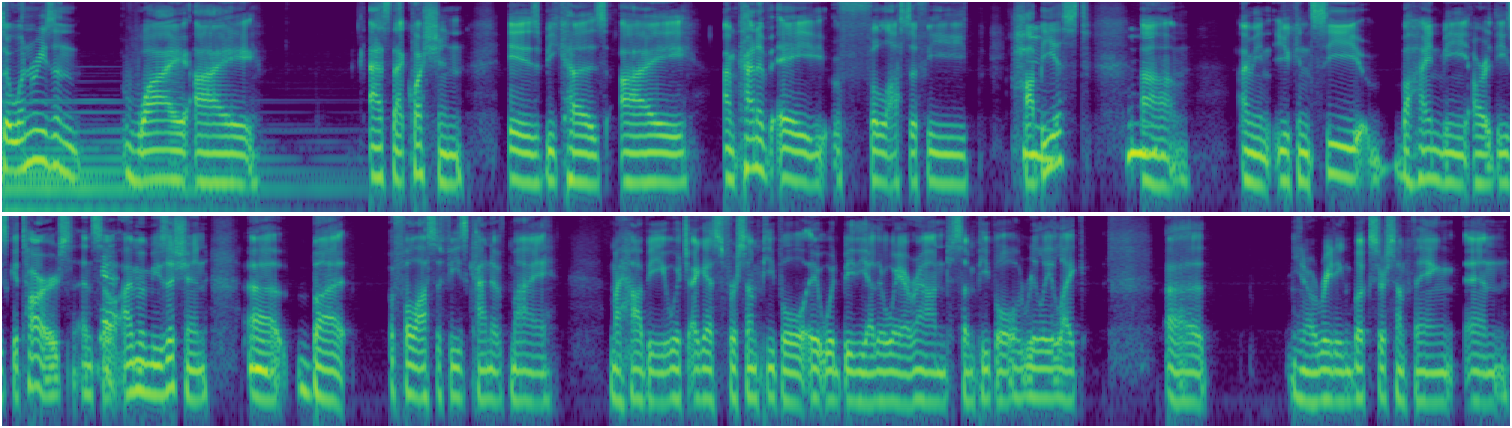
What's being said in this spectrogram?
So one reason why I asked that question is because I I'm kind of a philosophy hobbyist. Mhm. Um, I mean, you can see behind me are these guitars, and so Yeah. I'm a musician, uh, but philosophy is kind of my my hobby. Which I guess for some people it would be the other way around. Some people really like, uh, you know, reading books or something, and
